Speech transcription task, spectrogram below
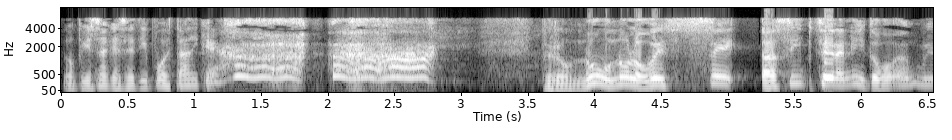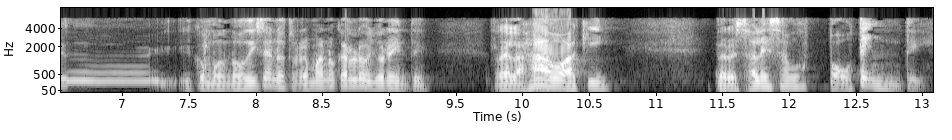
no piensa que ese tipo está de que ah, ah". pero no, uno lo ve así serenito. Y como nos dice nuestro hermano Carlos Llorente, relajado aquí, pero sale esa voz potente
